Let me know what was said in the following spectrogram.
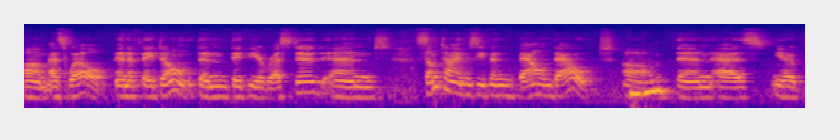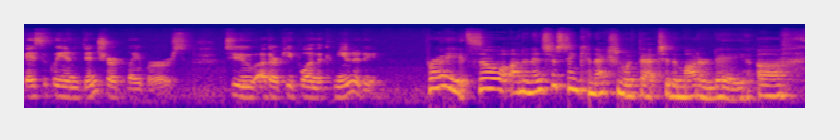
um, as well. And if they don't, then they'd be arrested and sometimes even bound out, um, mm-hmm. then as you know, basically indentured laborers to other people in the community. Right. So, on an interesting connection with that to the modern day, uh,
